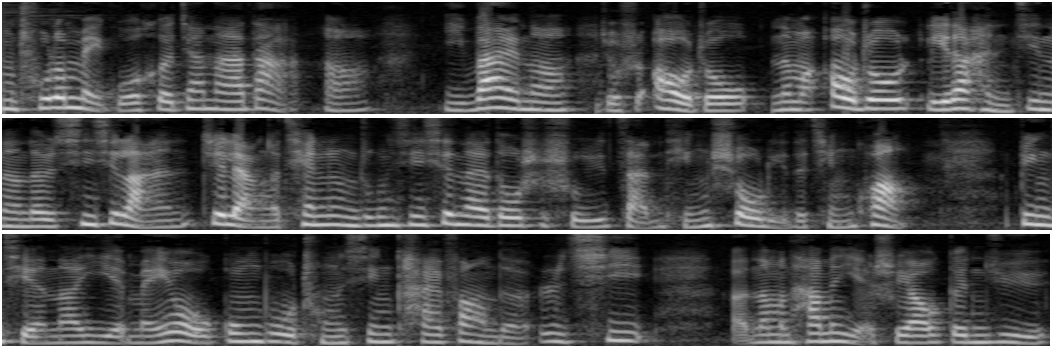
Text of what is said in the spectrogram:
那么除了美国和加拿大啊。以外呢，就是澳洲。那么澳洲离得很近呢的新西兰，这两个签证中心现在都是属于暂停受理的情况，并且呢也没有公布重新开放的日期。呃，那么他们也是要根据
